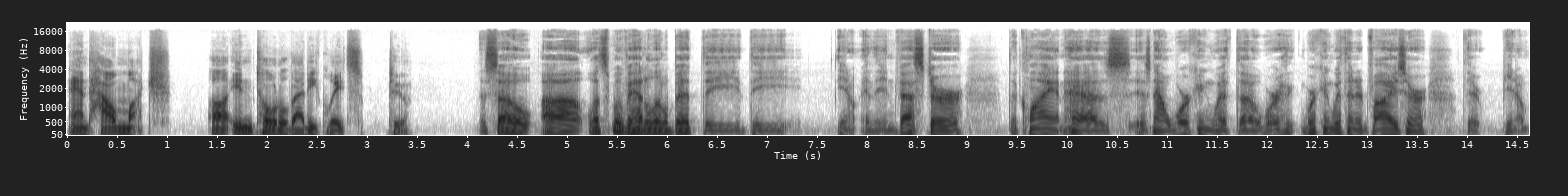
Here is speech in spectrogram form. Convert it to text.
and how much uh, in total that equates to. So uh, let's move ahead a little bit. The the you know, and the investor, the client has is now working with uh, work, working with an advisor. They're you know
